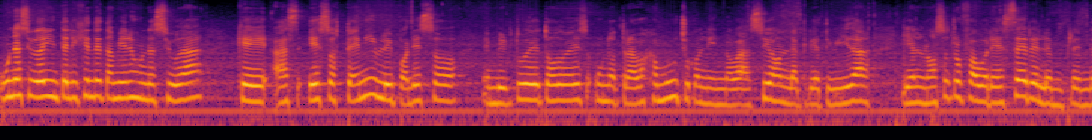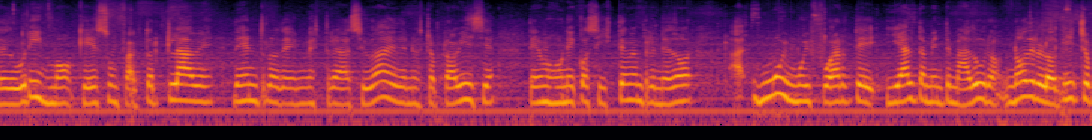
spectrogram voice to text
Una ciudad inteligente también es una ciudad que es sostenible y por eso, en virtud de todo eso, uno trabaja mucho con la innovación, la creatividad y en nosotros favorecer el emprendedurismo, que es un factor clave dentro de nuestra ciudad y de nuestra provincia. Tenemos un ecosistema emprendedor ah, muy, muy fuerte y altamente maduro, no, de lo dicho,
